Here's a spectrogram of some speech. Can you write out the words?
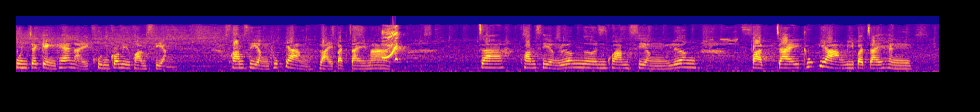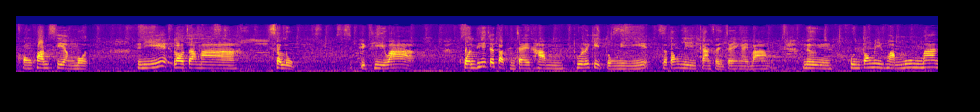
คุณจะเก่งแค่ไหน คุณก็มีความเสี่ยง ความเสี่ยงทุกอย่างหลายปัจจัยมาก จะความเสี่ยงเรื่องเงิน ความเสี่ยงเรื่องปัจจัยทุกอย่างมีปัจจัยแห่งของความเสี่ยงหมด ทีนี้เราจะมาสรุปอีกทีว่า คนที่จะตัดสินใจทำธุรกิจตรงนี้ จะต้องมีการตัดสินใจยังไงบ้างหนึ่งคุณต้องมีความมุ่งมั่น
